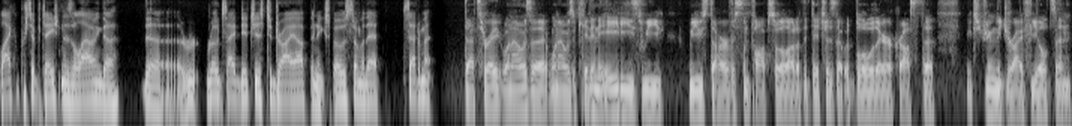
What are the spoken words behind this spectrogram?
lack of precipitation is allowing the the roadside ditches to dry up and expose some of that sediment. That's right. When I was a when I was a kid in the 80s, we we used to harvest some topsoil out of the ditches that would blow there across the extremely dry fields and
